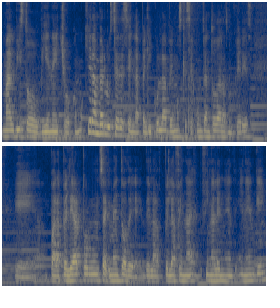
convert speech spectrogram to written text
mal visto, bien hecho, como quieran verlo ustedes en la película, vemos que se juntan todas las mujeres eh, para pelear por un segmento de, de la pelea final, final en, en Endgame,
